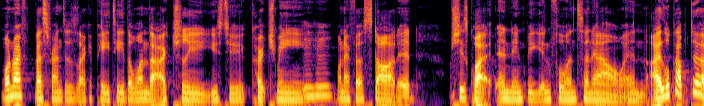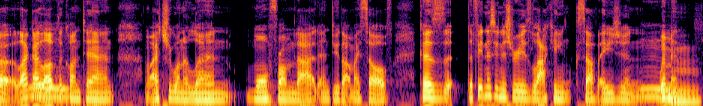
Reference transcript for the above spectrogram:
One of my best friends is like a PT, the one that actually used to coach me mm-hmm. when I first started. She's quite an in- big influencer now, and I look up to her. Like, I love the mm. content. I actually want to learn more from that and do that myself because the fitness industry is lacking South Asian mm. women. Mm.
